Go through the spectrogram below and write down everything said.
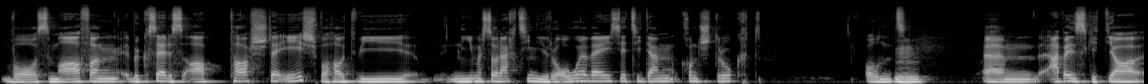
wo es am Anfang wirklich sehr ein Abtasten ist, wo halt wie niemand so recht seine Rolle weiss jetzt in diesem Konstrukt. Und mhm. Ähm, eben, es gibt ja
